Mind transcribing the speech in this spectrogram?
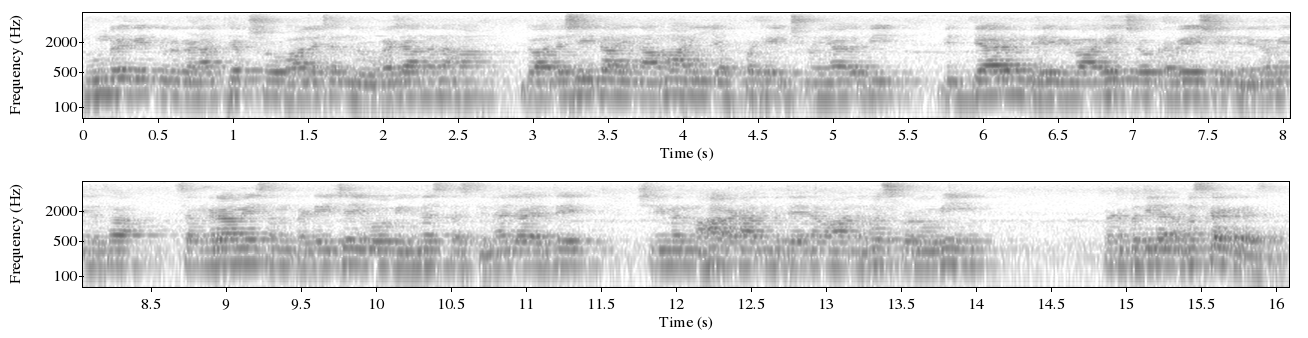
धूम्रकेतुर्गणाध्यक्षो बालचन्द्रो गजाननः द्वादशैतानि नामानि यः पठेत् शृणुयादपि विद्यारम्भे विवाहे च प्रवेशे निर्गमे तथा सङ्ग्रामे सङ्कटे चैव विघ्नस्तस्य न जायते। श्रीमन्महागणाधिपते नमः। नमस्करोमि। गणपतीला नमस्कार करायचा।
